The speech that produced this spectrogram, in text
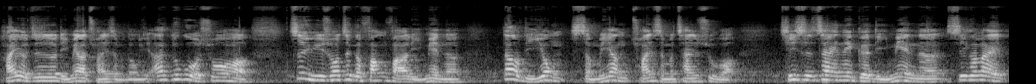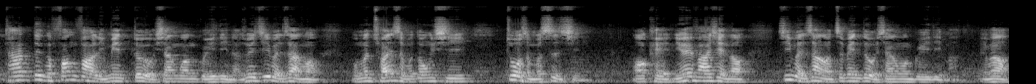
还有就是说里面要传什么东西啊？如果说哈，至于说这个方法里面呢？到底用什么样传什么参数哦？其实，在那个里面呢，SQLite 它那个方法里面都有相关规定的，所以基本上哦，我们传什么东西，做什么事情，OK，你会发现哦，基本上哦这边都有相关规定嘛，有没有？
